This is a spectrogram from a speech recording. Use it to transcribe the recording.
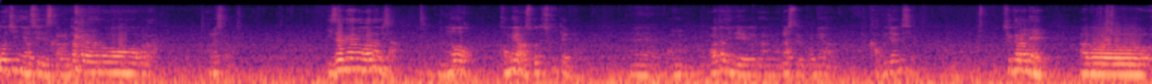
働賃金安いですからだからあのほらこの人居酒屋の和田美さんの米はあそこで作ってるんだよ、うん、ワタミであの出してる米はカンボジアですよ。それからねあの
